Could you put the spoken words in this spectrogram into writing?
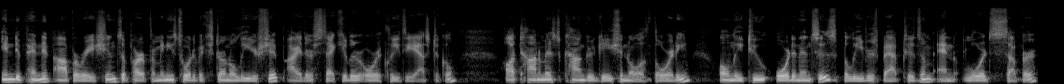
independent operations apart from any sort of external leadership, either secular or ecclesiastical, autonomous congregational authority, only two ordinances, believer's baptism and Lord's Supper,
